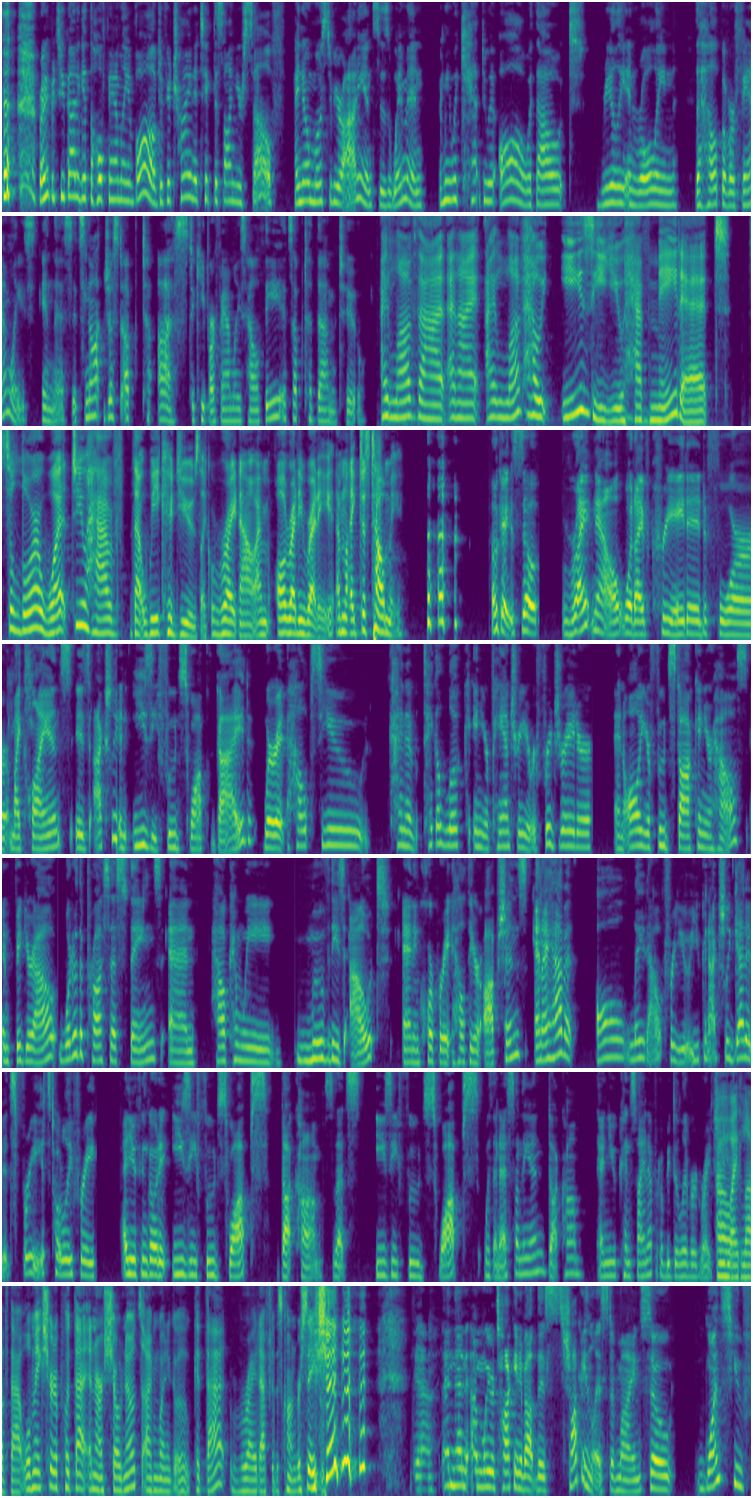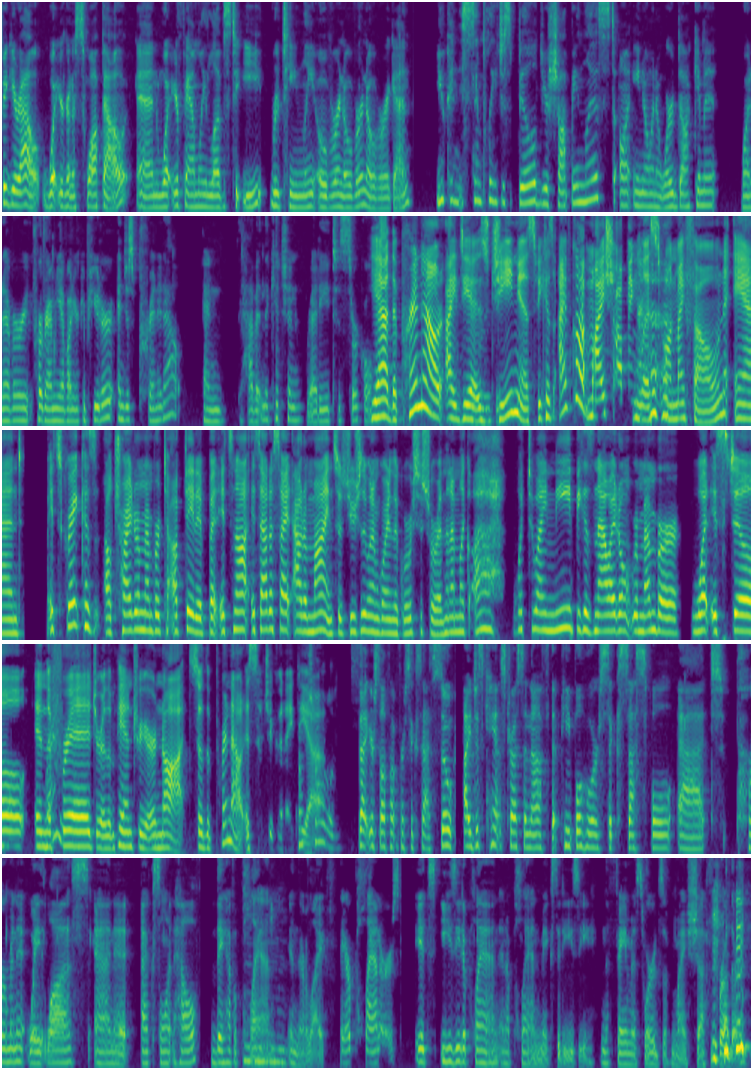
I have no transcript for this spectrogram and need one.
right? But you got to get the whole family involved. If you're trying to take this on yourself, I know most of your audience is women. I mean, we can't do it all without really enrolling the help of our families in this. It's not just up to us to keep our families healthy, it's up to them too. I love that. And I, I love how easy you have made it. So, Laura, what do you have that we could use like right now? I'm already ready. I'm like, just tell me. okay. So, right now, what I've created for my clients is actually an easy food swap guide where it helps you kind of take a look in your pantry or refrigerator and all your food stock in your house and figure out what are the processed things and how can we move these out and incorporate healthier options. And I have it all laid out for you. You can actually get it. It's free. It's totally free. And you can go to easyfoodswaps.com. So that's easyfoodswaps with an S on the end.com. And you can sign up. It'll be delivered right to oh, you. Oh, I love that. We'll make sure to put that in our show notes. I'm going to go get that right after this conversation. yeah. And then um, we were talking about this shopping list of mine. So once you figure out what you're going to swap out and what your family loves to eat routinely over and over and over again, you can simply just build your shopping list on, you know, in a Word document, whatever program you have on your computer, and just print it out and have it in the kitchen ready to circle. Yeah, the printout idea is genius because I've got my shopping list on my phone and it's great because I'll try to remember to update it, but it's not, it's out of sight, out of mind. So it's usually when I'm going to the grocery store and then I'm like, ah, oh, what do I need? Because now I don't remember what is still in the right. fridge or the pantry or not. So the printout is such a good idea. Oh, set yourself up for success. So I just can't stress enough that people who are successful at permanent weight loss and at excellent health, they have a plan mm-hmm. in their life. They are planners. It's easy to plan, and a plan makes it easy. In the famous words of my chef brother.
